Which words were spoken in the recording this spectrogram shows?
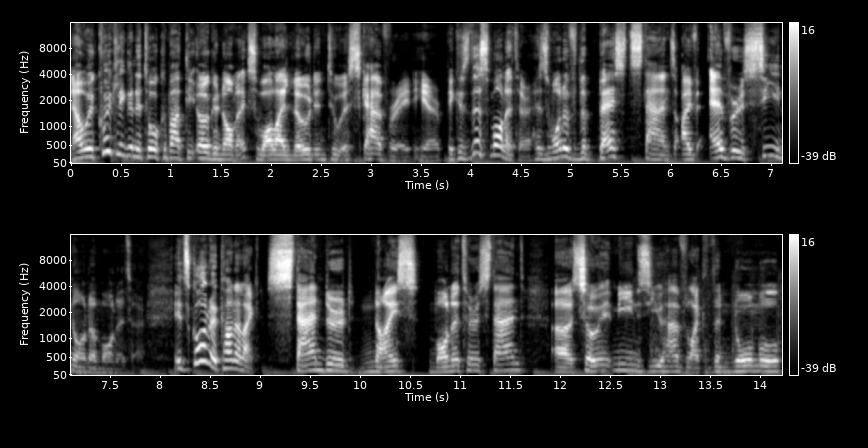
Now we're quickly going to talk about the ergonomics while I load into Escav here, because this monitor has one of the best stands I've ever seen on a monitor. It's got a kind of like standard nice monitor stand, uh, so it means you have like the normal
